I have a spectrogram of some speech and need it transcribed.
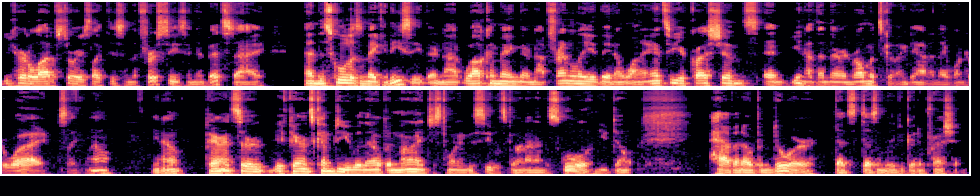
we heard a lot of stories like this in the first season in Bed-Stuy, and the school doesn't make it easy. They're not welcoming. They're not friendly. They don't want to answer your questions. And, you know, then their enrollment's going down and they wonder why. It's like, well, you know, parents are if parents come to you with an open mind, just wanting to see what's going on in the school, and you don't have an open door, that doesn't leave a good impression.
